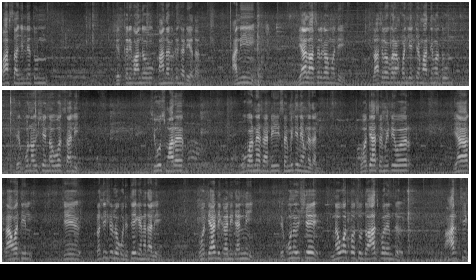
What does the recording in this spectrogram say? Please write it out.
पाच सहा जिल्ह्यातून शेतकरी बांधव कांदा विक्रीसाठी येतात. आणि या लासलगावमध्ये लासलगाव ग्रामपंचायतच्या माध्यमातून एकोणावीसशे नव्वद साली शिवस्मारक उभारण्यासाठी समिती नेमण्यात आली. व त्या समितीवर या गावातील जे प्रतिष्ठित लोक होते ते घेण्यात आले. व त्या ठिकाणी त्यांनी एकोणीसशे नव्वदपासून तो आजपर्यंत आर्थिक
